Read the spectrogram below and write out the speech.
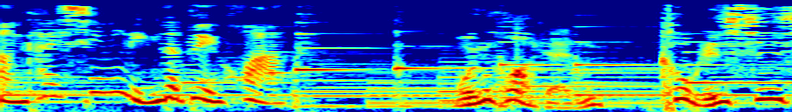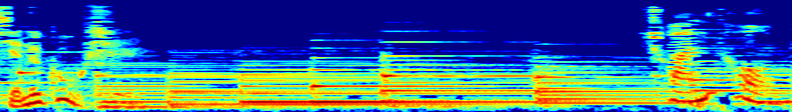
敞开心灵的对话，文化人扣人心弦的故事，传统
